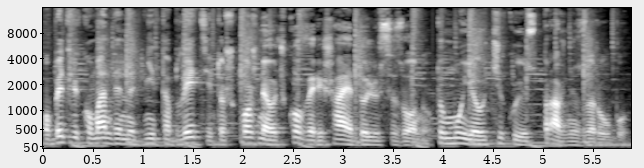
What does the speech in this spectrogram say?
Обидві команди на дні таблиці, тож кожне очко вирішає долю сезону. Тому я очікую справжню зарубу.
